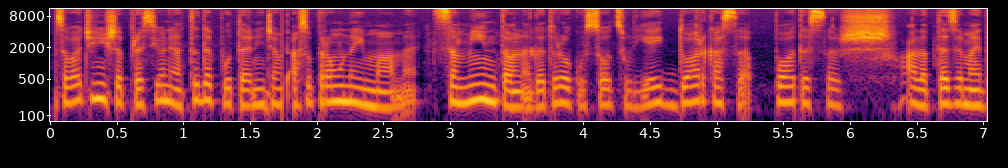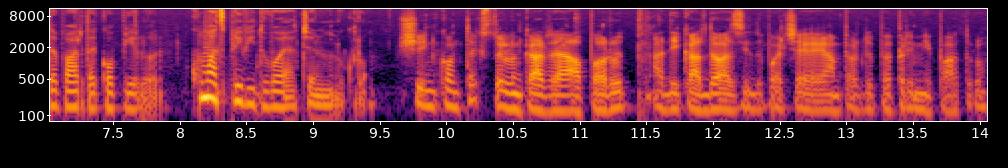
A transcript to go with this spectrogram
Să faci niște presiuni atât de puternice asupra unei mame, să mintă în legătură cu soțul ei doar ca să poată să-și alăpteze mai departe copilul. Cum ați privit voi acel lucru? Și în contextul în care a apărut, adică a doua zi după ce am pierdut pe primii patru,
